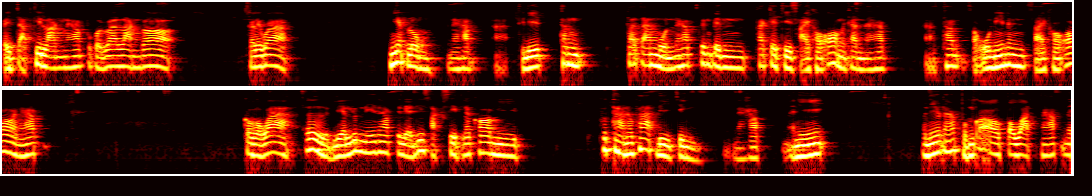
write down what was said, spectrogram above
ไปจับที่ลังนะครับ ปรากฏว่าลังก็ก็เรียกว่า เงียบลงนะครับอ่าทีนี้ท่านพระอาจารย์หมุนนะครับ ซึ่งเป็นพระเกจิสายเขาอ้อเหมือนกันนะครับอ่าท่านสององค์นี้เป็นสายเขาอ้อนะครับ ก็บอกว่า เออเหรียญรุ่นนี้นะครับ เป็นเหรียญที่ศักดิ์สิทธิ์แล้วก็มีพุทธานุภาพดีจริงนะครับ อันนี้ วันนี้นะครับผมก็เอาประวัตินะครับใน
